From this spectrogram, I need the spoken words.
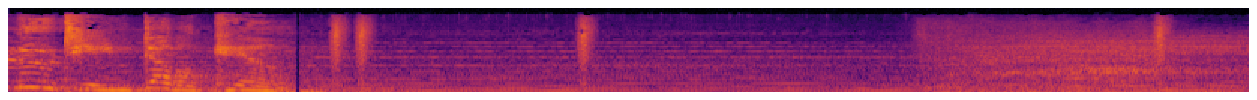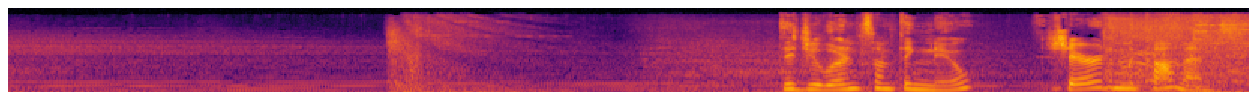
Blue team double kill. Did you learn something new? Share it in the comments.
